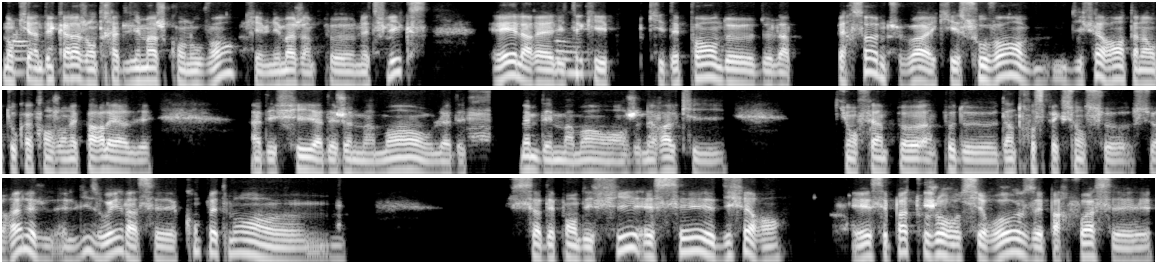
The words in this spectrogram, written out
Donc il y a un décalage entre l'image qu'on nous vend, qui est une image un peu Netflix, et la réalité qui, qui dépend de, de la personne, tu vois, et qui est souvent différente. En tout cas, quand j'en ai parlé à des, à des filles, à des jeunes mamans, ou à des, même des mamans en général qui, qui ont fait un peu, un peu d'introspection sur, sur elles, elles, elles disent, oui, là, c'est complètement... euh, ça dépend des filles, et c'est différent. Et c'est pas toujours aussi rose, et parfois c'est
